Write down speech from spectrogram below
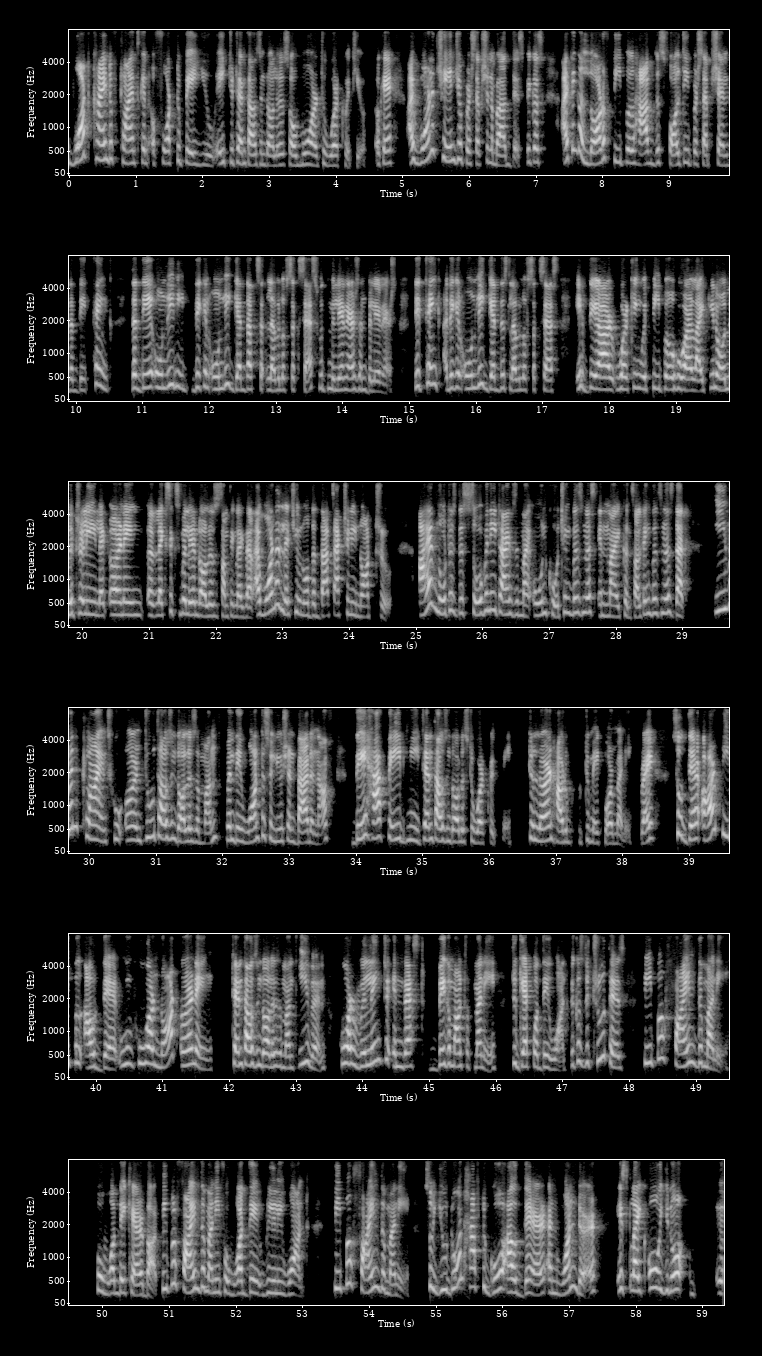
what kind of clients can afford to pay you eight to ten thousand dollars or more to work with you okay? I want to change your perception about this because i think a lot of people have this faulty perception that they think that they only need they can only get that level of success with millionaires and billionaires. They think they can only get this level of success if they are working with people who are like you know literally like earning uh, like 6 million dollars or something like that. I want to let you know that that's actually not true i have noticed this so many times in my own coaching business in my consulting business that even clients who earn $2,000 a month, when they want a solution bad enough, they have paid me $10,000 to work with me to learn how to, to make more money, right? So there are people out there who, who are not earning $10,000 a month even, who are willing to invest big amounts of money to get what they want. Because the truth is, people find the money for what they care about. People find the money for what they really want. People find the money. So you don't have to go out there and wonder, it's like, oh, you know,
